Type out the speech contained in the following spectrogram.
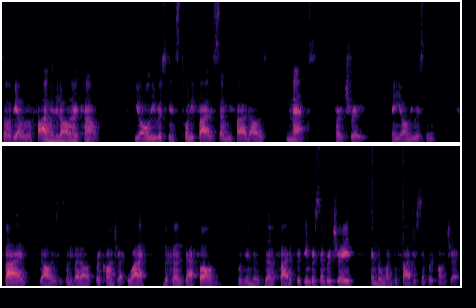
So if you have a $500 account, you're only risking 25 to $75 max per trade. And you're only risking $5 to $25 per contract. Why? Because that falls within the, the 5 to 15% per trade and the 1 to 5% per contract.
